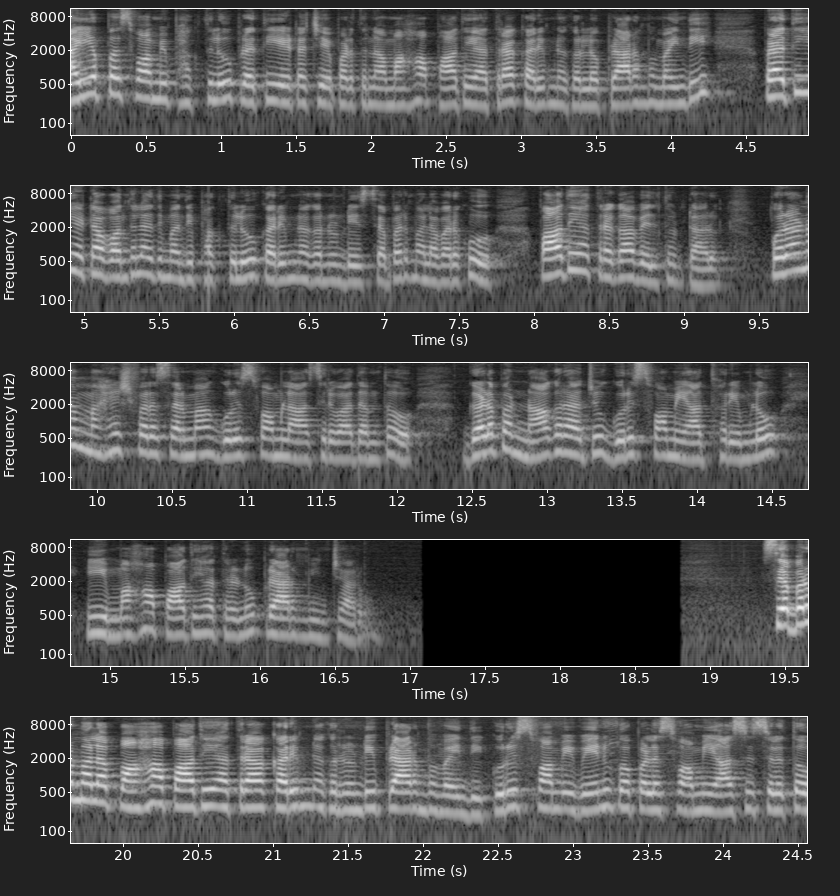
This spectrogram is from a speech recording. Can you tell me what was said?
అయ్యప్ప స్వామి భక్తులు ప్రతి ఏటా చేపడుతున్న మహా పాదయాత్ర కరీంనగర్లో ప్రారంభమైంది. ప్రతి ఏటా వందలాది మంది భక్తులు కరీంనగర్ నుండి శబరిమల వరకు పాదయాత్రగా వెళ్తుంటారు. పురాణం మహేశ్వర శర్మ గురుస్వాముల ఆశీర్వాదంతో గడప నాగరాజు గురుస్వామి ఆధ్వర్యంలో ఈ మహా పాదయాత్రను ప్రారంభించారు. శబరిమల మహాపాదయాత్ర కరీంనగర్ నుండి ప్రారంభమైంది. గురుస్వామి వేణుగోపాల స్వామి ఆశీస్సులతో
